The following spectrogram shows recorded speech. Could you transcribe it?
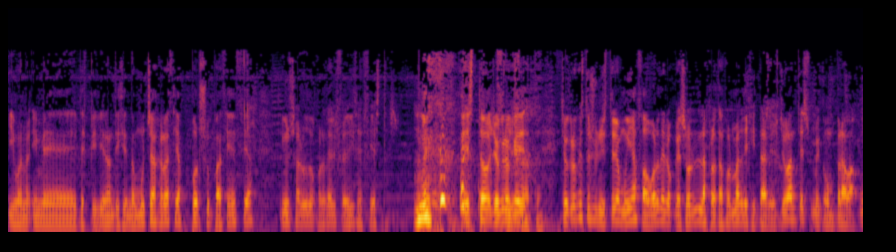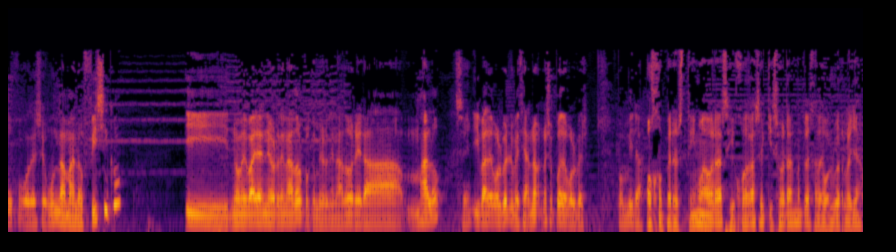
Y bueno, y me despidieron diciendo muchas gracias por su paciencia y un saludo cordial y felices fiestas. esto, yo creo que yo creo que esto es una historia muy a favor de lo que son las plataformas digitales. Yo antes me compraba un juego de segunda mano físico y no me vaya en el ordenador porque mi ordenador era malo. Sí. Iba a devolverlo y me decía, no, no se puede devolver. Pues mira. Ojo, pero Steam ahora, si juegas X horas, no te deja devolverlo ya.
